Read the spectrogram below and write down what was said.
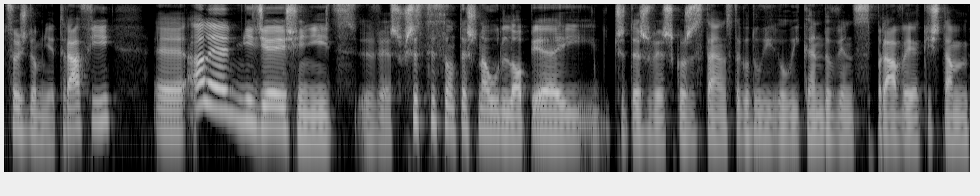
coś do mnie trafi, ale nie dzieje się nic, wiesz, wszyscy są też na urlopie i czy też, wiesz, korzystają z tego długiego weekendu, więc sprawy jakieś tam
